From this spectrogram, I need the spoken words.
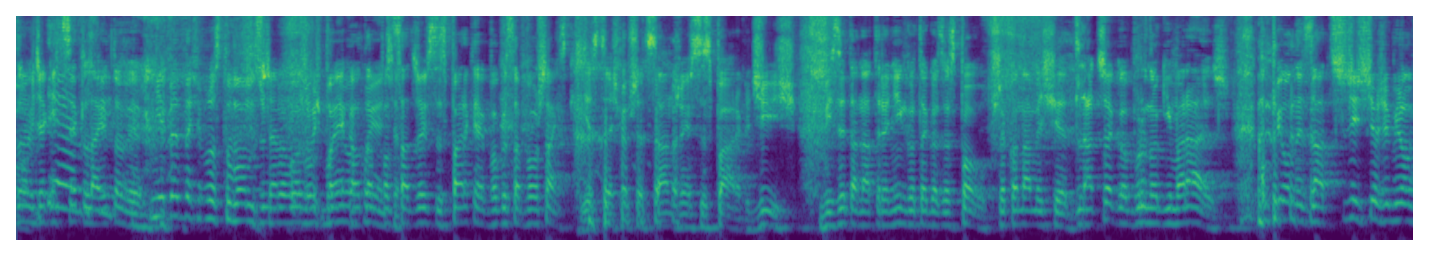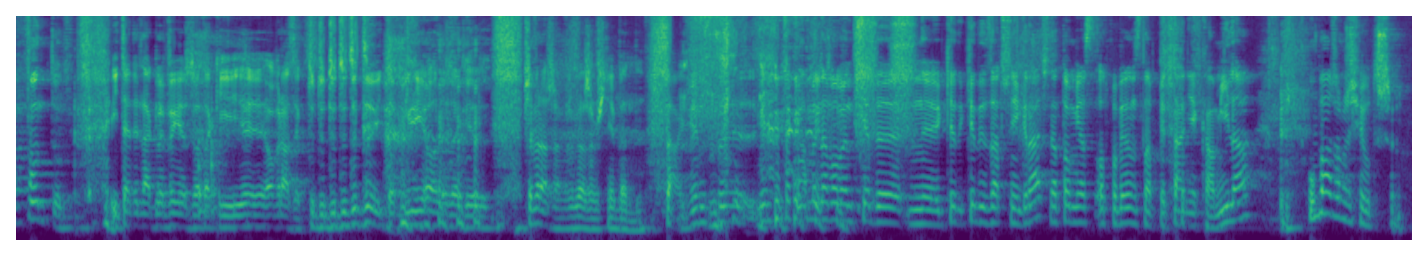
zrobić jakiś cykl lightowy. Nie będę się po prostu mądrzył. Trzeba było, żebyś pojechał tam pod St. James's Park jak Bogusław Wołoszański. Jesteśmy przed St. James's Park. Dziś wizyta na treningu tego zespołu. Przekonamy się, dlaczego Bruno Guimaraes kupiony za 38 milionów funtów. I wtedy nagle wyjeżdża taki e, obrazek. I te miliony takie. Przepraszam, przepraszam, już nie będę. Tak, więc, e, więc czekamy na moment, kiedy, e, kiedy, kiedy zacznie grać. Natomiast odpowiadając na pytanie Kamila, uważam, że się utrzyma.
